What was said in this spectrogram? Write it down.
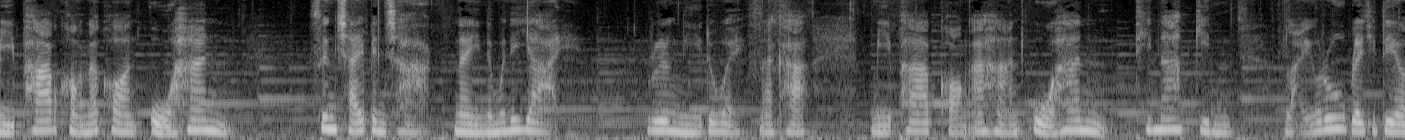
มีภาพของนครอู่ฮั่น ซึ่งใช้เป็นฉากในนวนิยายเรื่องนี้ด้วยนะคะ มีภาพของอาหารอู่ฮั่นที่น่ากินหลายรูปเลยทีเดียว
